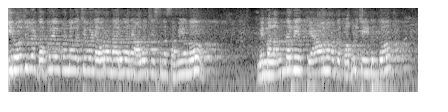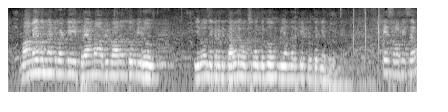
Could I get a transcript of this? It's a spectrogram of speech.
ఈ రోజుల్లో డబ్బులు ఇవ్వకుండా వచ్చేవాళ్ళు ఎవరున్నారు అని ఆలోచిస్తున్న సమయంలో మిమ్మల్ని అందరినీ కేవలం ఒక కబురు చేయడంతో మా మీద ఉన్నటువంటి ప్రేమ అభిమానంతో మీరు ఈరోజు ఇక్కడికి తరలి వచ్చినందుకు మీ అందరికీ కృతజ్ఞతలు. ఆఫీసర్.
